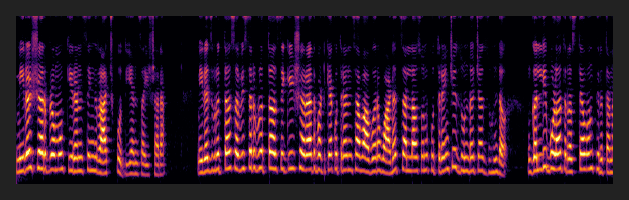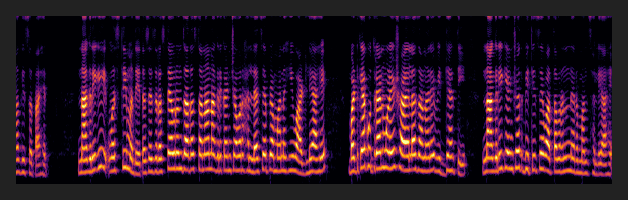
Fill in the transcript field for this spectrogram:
मिरज शहर प्रमुख किरण सिंग राजपूत यांचा इशारा. मिरज वृत्त सविस्तर वृत्त असे की शहरात भटक्या कुत्र्यांचा वावर वाढत चालला असून कुत्र्यांची झुंडच्या झुंड गल्ली बोळात रस्त्यावरून फिरताना दिसत आहेत. नागरिक वस्तीमध्ये तसेच रस्त्यावरून जात असताना नागरिकांच्यावर हल्ल्याचे प्रमाणही वाढले आहे. भटक्या कुत्र्यांमुळे शाळेला जाणारे विद्यार्थी नागरिक यांच्यात भीतीचे वातावरण निर्माण झाले आहे.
